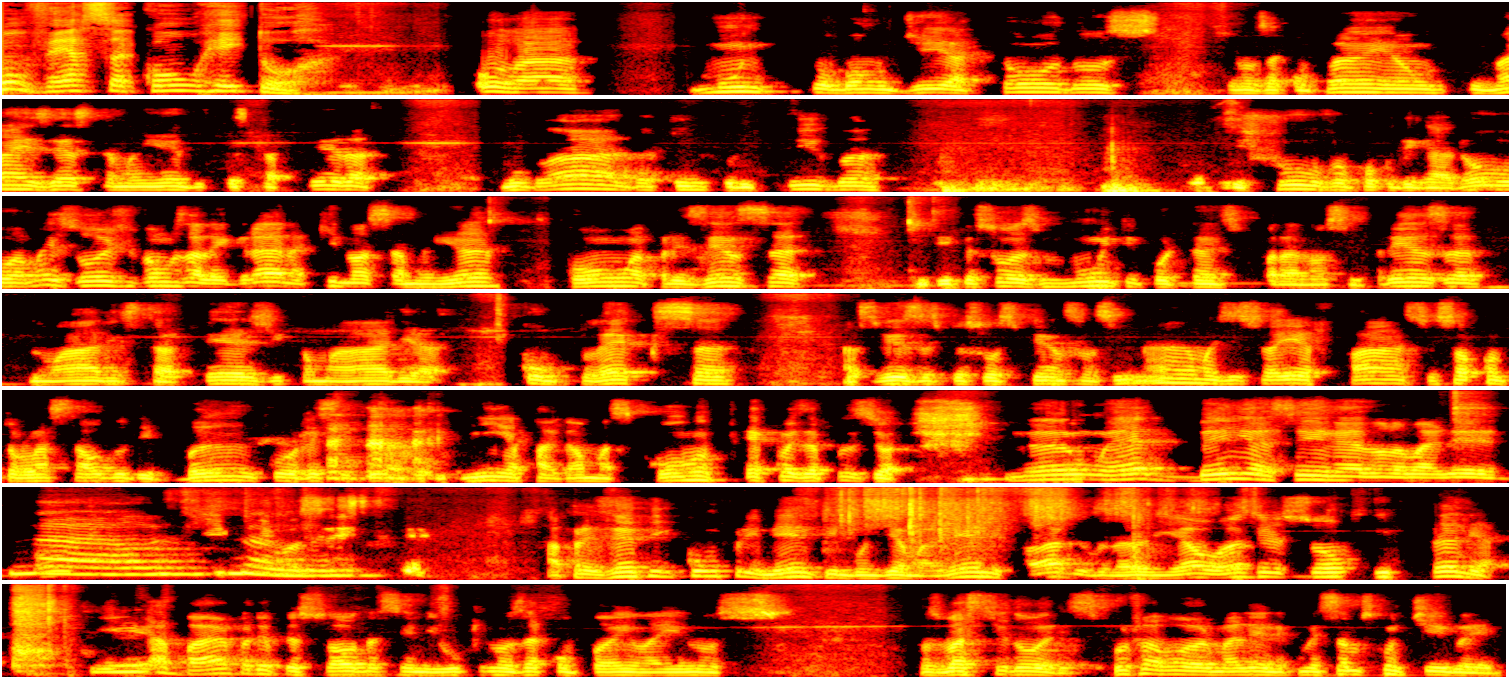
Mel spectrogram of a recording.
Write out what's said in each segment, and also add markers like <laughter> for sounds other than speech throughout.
conversa com o reitor. Olá, muito bom dia a todos que nos acompanham. E mais esta manhã de sexta-feira, nublada aqui em Curitiba, de chuva, um pouco de garoa, mas hoje vamos alegrar aqui nossa manhã com a presença de pessoas muito importantes para a nossa empresa, numa área estratégica, uma área complexa. Às vezes as pessoas pensam assim, não, mas isso aí é fácil, é só controlar saldo de banco, receber a graninha, pagar umas contas, é coisa funciona. Não é bem assim, né, dona Marlene? Não, não. Vocês apresentem cumprimentem. Bom dia, Marlene, Fábio, Daniel, Anderson e Tânia e a Bárbara e o pessoal da CNU que nos acompanham aí nos, nos bastidores. Por favor, Marlene, começamos contigo aí.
